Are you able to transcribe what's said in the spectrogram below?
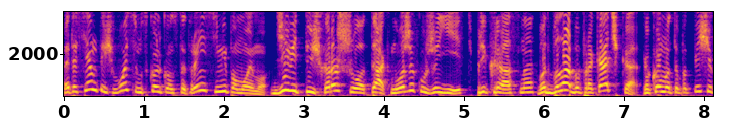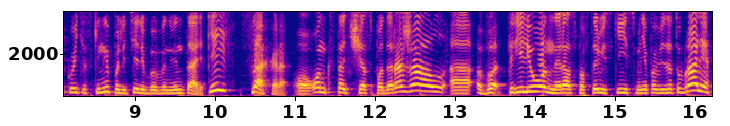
Это 7 тысяч, 8, сколько он стоит? В районе 7, по-моему. 9 тысяч, хорошо. Так, ножик уже есть, прекрасно. Вот была бы прокачка, какому-то подписчику эти скины полетели бы в инвентарь. Кейс сахара. О, он, кстати, сейчас подорожал. А, в триллионный раз, повторюсь, кейс мне повезет убрали.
